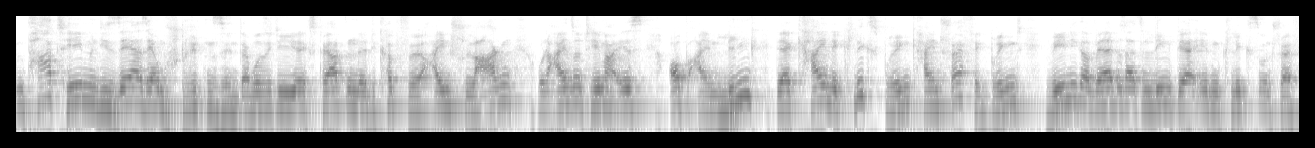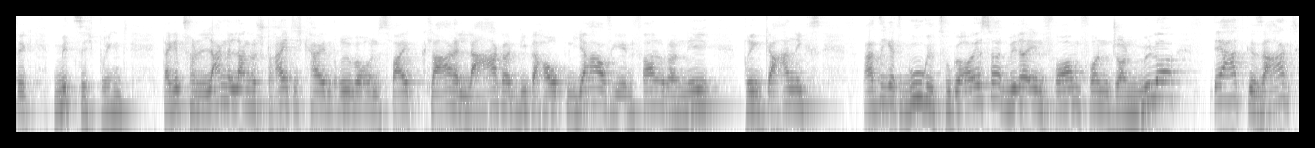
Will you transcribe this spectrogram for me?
ein paar Themen, die sehr, sehr umstritten sind, da wo sich die Experten äh, die Köpfe einschlagen. Und ein so ein Thema ist, ob ein Link, der keine Klicks bringt, kein Traffic bringt, weniger wert ist als ein Link, der eben Klicks und Traffic mit sich bringt. Da gibt es schon lange, lange Streitigkeiten drüber und zwei klare Lager, die behaupten, ja, auf jeden Fall oder nee, bringt gar nichts. Da hat sich jetzt Google zu geäußert, wieder in Form von John Müller. Der hat gesagt,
